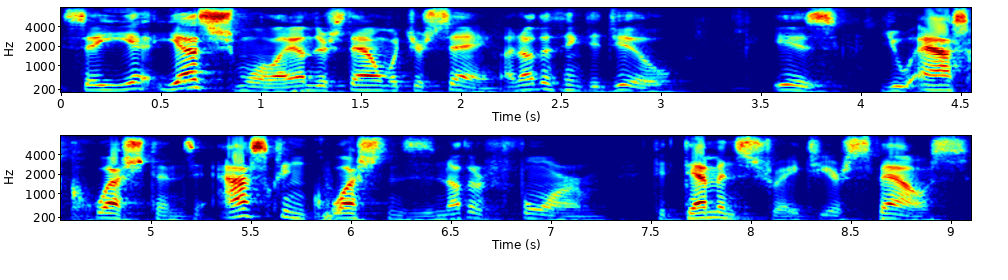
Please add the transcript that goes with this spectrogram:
Say, yes, Shmuel, I understand what you're saying. Another thing to do is you ask questions. Asking questions is another form to demonstrate to your spouse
